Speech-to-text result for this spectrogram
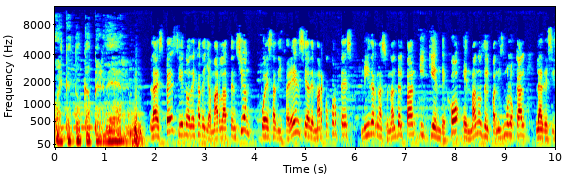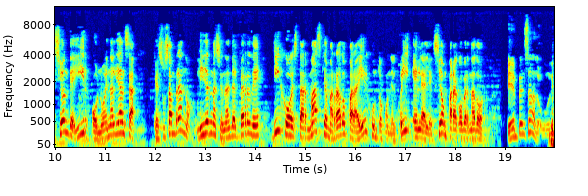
Hoy te toca perder. La especie no deja de llamar la atención, pues a diferencia de Marco Cortés, líder nacional del PAN y quien dejó en manos del panismo local la decisión de ir o no en alianza, Jesús Zambrano, líder nacional del PRD, dijo estar más que amarrado para ir junto con el PRI en la elección para gobernador. Bien pensado, Woody.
